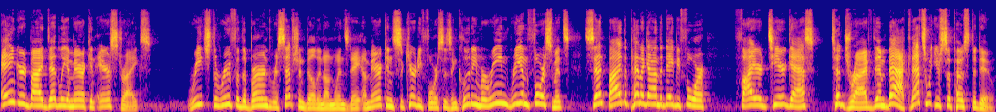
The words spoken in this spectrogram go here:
angered by deadly American airstrikes reached the roof of the burned reception building on Wednesday, American security forces, including Marine reinforcements sent by the Pentagon the day before, fired tear gas to drive them back. That's what you're supposed to do.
